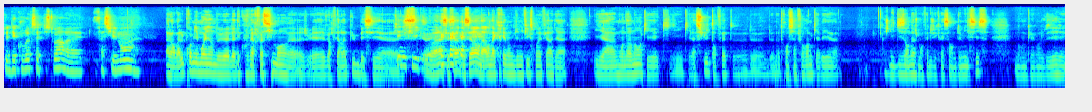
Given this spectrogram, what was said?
de, découvrir cette histoire euh, facilement alors, bah, le premier moyen de la découvrir facilement, euh, je, vais, je, vais, refaire la pub, mais c'est. Euh, Voilà, c'est ça. c'est vrai, on a, on a créé donc Bienifix.fr il y a, il y a moins d'un an, qui est, qui, qui est, la suite en fait de, de, notre ancien forum qui avait. je dis 10 ans d'âge, mais en fait j'ai créé ça en 2006. Donc, euh, comme je vous disais,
